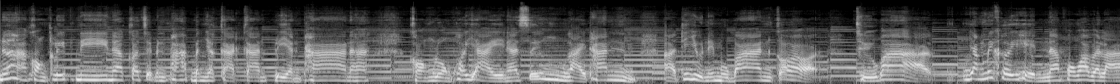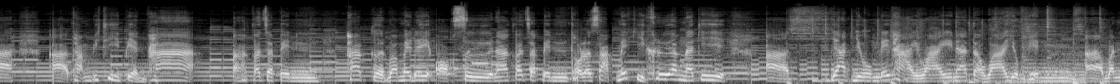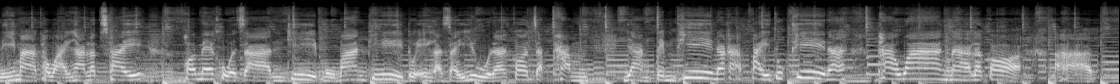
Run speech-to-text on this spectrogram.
เนื้อหาของคลิปนี้นะก็จะเป็นภาพบรรยากาศการเปลี่ยนผ้านะคะของหลวงพ่อใหญ่นะซึ่งหลายท่านที่อยู่ในหมู่บ้านก็ถือว่ายังไม่เคยเห็นนะเพราะว่าเวลาทำพิธีเปลี่ยนผ้า ก็จะเป็นถ้าเกิดว่าไม่ได้ออกสื่อนะก็จะเป็นโทรศัพท์ไม่กี่เครื่องนะที่ญาติโยมได้ถ่ายไว้นะแต่ว่าโยมเพนวันนี้มาถวายงานรับใช้พ่อแม่ครูอาจารย์ที่หมู่บ้านที่ตัวเองอาศัยอยู่นะก็จะทำอย่างเต็มที่นะคะไปทุกที่นะถ้าว่างนะแล้วก็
